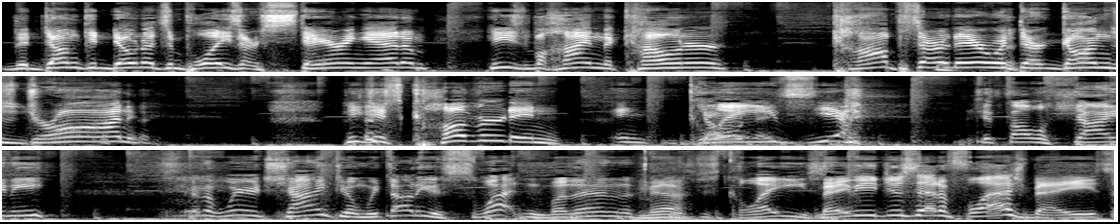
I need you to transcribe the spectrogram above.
the Dunkin' Donuts employees are staring at him. He's behind the counter. Cops are there with their guns drawn. He's just covered in in Glaze? donuts. Yeah. Just all shiny. Had a weird shine to him. We thought he was sweating, but then it Yeah. was just glazed. Maybe he just had a flashback. It's,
